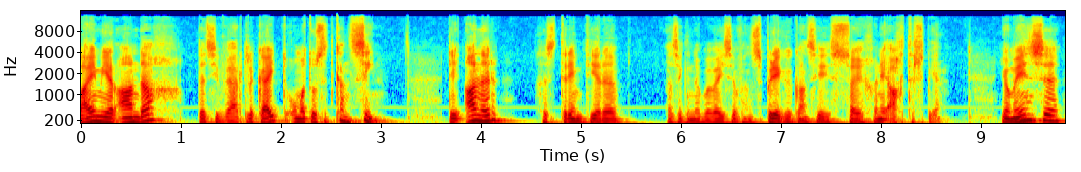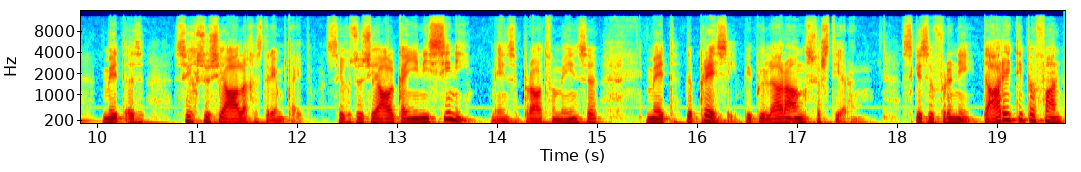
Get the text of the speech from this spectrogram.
baie meer aandag, dit is die werklikheid omdat ons dit kan sien. Die ander gestremdhede, as ek nou bewyse van spreuke kan sê, suig in die agterspeen. Jou mense met 'n psigososiale gestremdheid. Psigososiaal kan jy nie sien nie. Mense praat van mense met depressie, bipolêre angsversteuring, skizofrenie. Daardie tipe van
